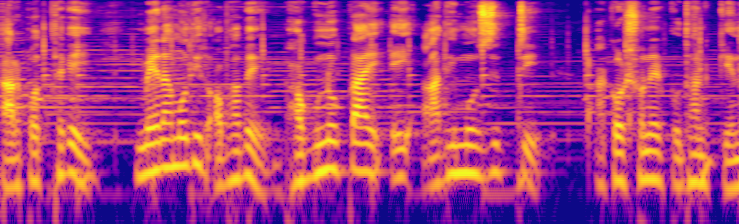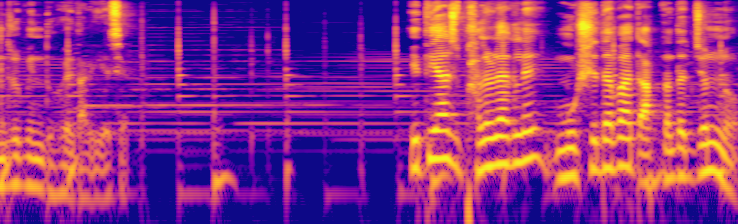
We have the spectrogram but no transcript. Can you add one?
তারপর থেকেই মেরামতির অভাবে ভগ্নপ্রায় এই আদি মসজিদটি আকর্ষণের প্রধান কেন্দ্রবিন্দু হয়ে দাঁড়িয়েছে। ইতিহাস ভালো লাগলে মুর্শিদাবাদ আপনাদের জন্য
